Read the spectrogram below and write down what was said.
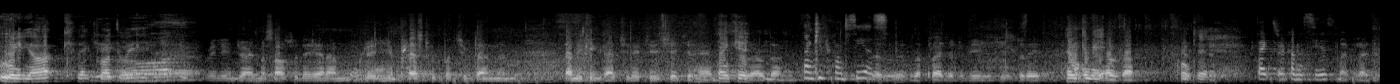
New York, like Broadway. I really enjoyed myself today and I'm really impressed with what you've done and let me congratulate you, shake your hand. Thank you. Well done. Thank you for coming to see us. it was a pleasure to be with you today. Thank you. Well done. Thank you. Thanks for coming to see us. My pleasure.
